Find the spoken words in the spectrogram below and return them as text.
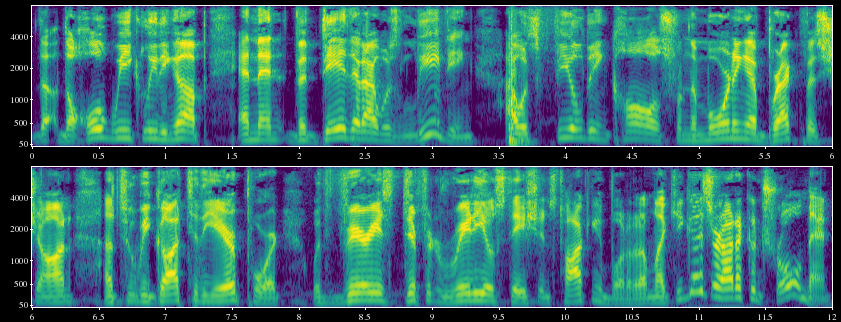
the, the whole week leading up, and then the day that I was leaving, I was fielding calls from the morning at breakfast, Sean, until we got to the airport with various different radio stations talking about it. I'm like, you guys are out of control, man.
